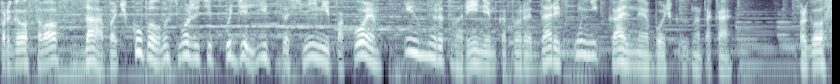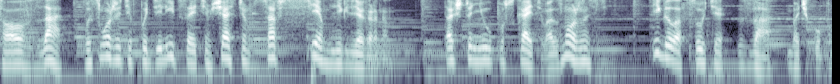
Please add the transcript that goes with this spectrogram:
Проголосовав за Бочкупол, вы сможете поделиться с ними покоем и умиротворением, которое дарит уникальная бочка знатока. Проголосовав за, вы сможете поделиться этим счастьем со всем Нигдегородом. Так что не упускайте возможность и голосуйте за Бачкупл.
